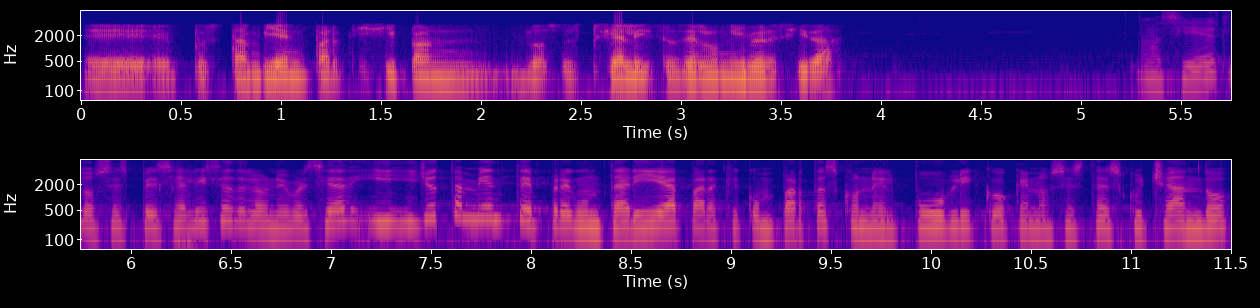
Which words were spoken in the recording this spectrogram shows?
eh, pues también participan los especialistas de la universidad. Así es, los especialistas de la universidad. Y, yo también te preguntaría para que compartas con el público que nos está escuchando,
